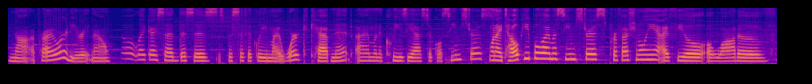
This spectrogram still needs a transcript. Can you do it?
not a priority right now. So, like I said, this is specifically my work cabinet. I'm an ecclesiastical seamstress. When I tell people I'm a seamstress professionally, I feel a lot of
